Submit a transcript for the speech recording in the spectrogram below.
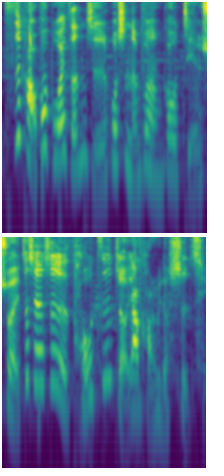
思考会不会增值，或是能不能够节税，这些是投资者要考虑的事情。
